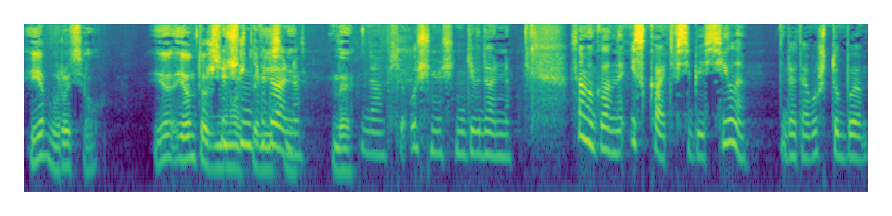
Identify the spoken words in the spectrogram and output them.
И я бросил. И, и он тоже Все не может объяснить. Да. Да, все очень-очень индивидуально. Самое главное искать в себе силы для того, чтобы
